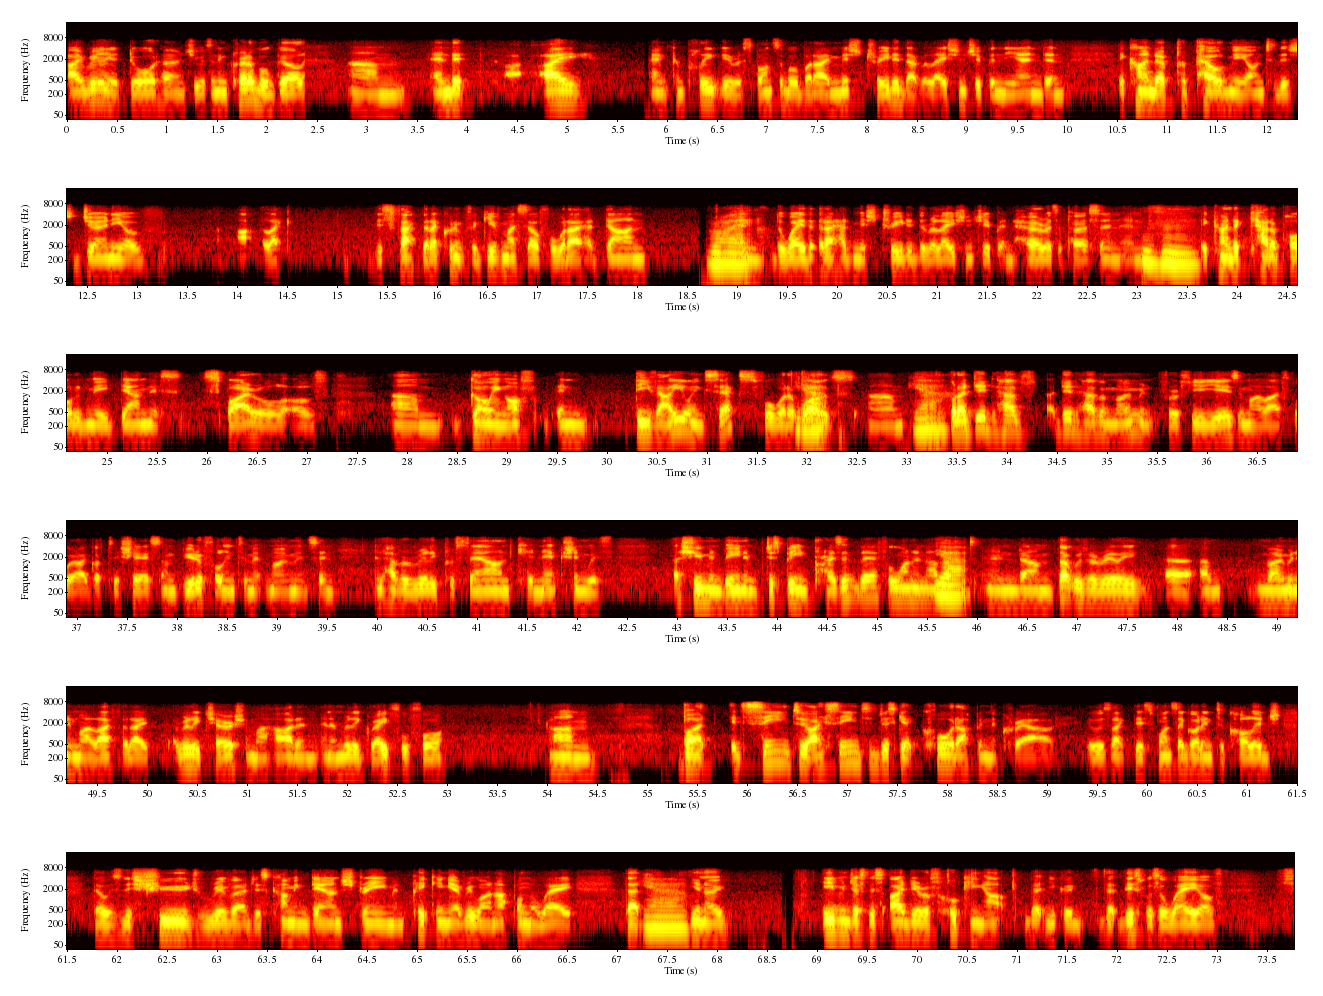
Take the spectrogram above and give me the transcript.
I really adored her, and she was an incredible girl. Um, and it, I am completely responsible, but I mistreated that relationship in the end, and it kind of propelled me onto this journey of uh, like this fact that I couldn't forgive myself for what I had done right the way that i had mistreated the relationship and her as a person and mm-hmm. it kind of catapulted me down this spiral of um, going off and devaluing sex for what it yeah. was um, yeah but i did have i did have a moment for a few years in my life where i got to share some beautiful intimate moments and and have a really profound connection with a human being and just being present there for one another. Yeah. And um, that was a really uh, um, moment in my life that I really cherish in my heart and, and I'm really grateful for. Um, but it seemed to, I seemed to just get caught up in the crowd. It was like this once I got into college, there was this huge river just coming downstream and picking everyone up on the way that, yeah. you know, even just this idea of hooking up that you could that this was a way of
